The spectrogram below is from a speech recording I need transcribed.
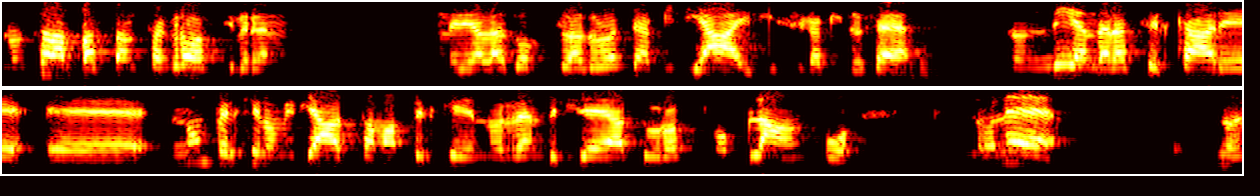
non sono, abbastanza grossi per andare alla tua, la tua prossima Billie Eilish, capito? Cioè, non devi andare a cercare, eh, non perché non mi piaccia, ma perché non rende l'idea al tuo prossimo blanco. Non è, non,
